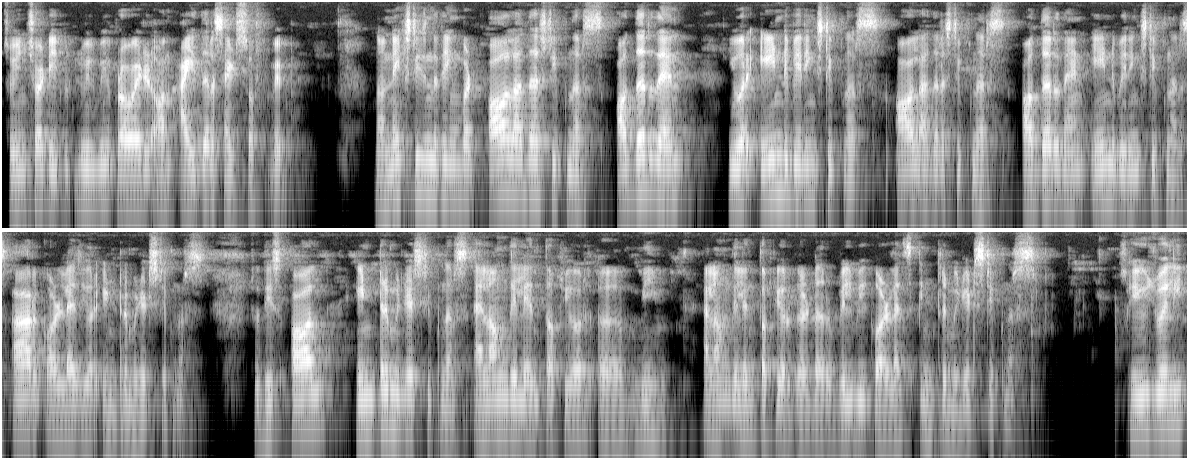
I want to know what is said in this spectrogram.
So in short it will be provided on either sides of web. Now next is nothing but all other stiffeners other than your end bearing stiffeners. All other stiffeners other than end bearing stiffeners are called as your intermediate stiffeners. So these all intermediate stiffeners along the length of your uh, beam along the length of your girder will be called as intermediate stiffeners. So usually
